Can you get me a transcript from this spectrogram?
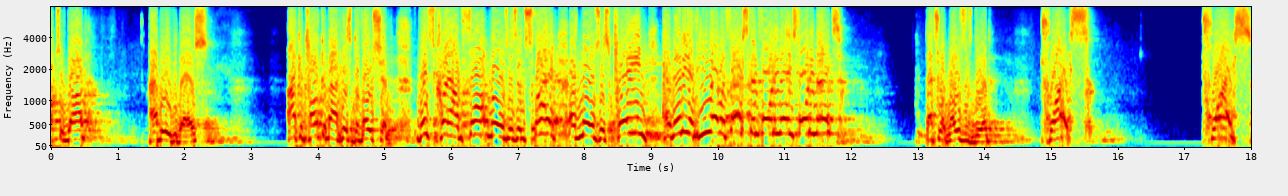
walks with God? I believe he does. I could talk about his devotion. This crowd fought Moses in spite of Moses praying. Have any of you ever fasted 40 days, 40 nights? That's what Moses did twice. Twice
